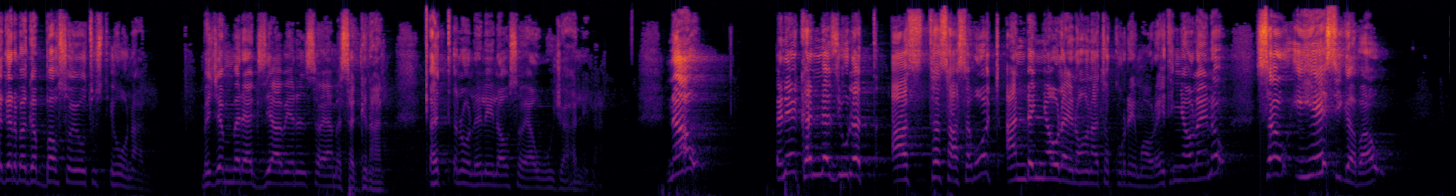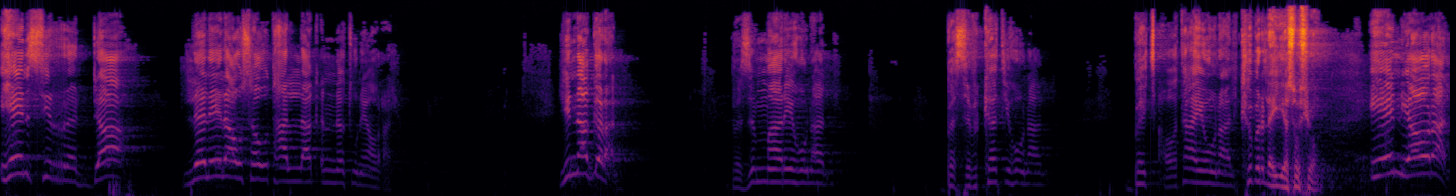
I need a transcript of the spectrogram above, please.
ነገር በገባው ሰው ህይወት ውስጥ ይሆናል። መጀመሪያ እግዚአብሔርን ሰው ያመሰግናል፣ ቀጥሎ ለሌላው ሰው ያውጃል ይላል ናው እኔ ከነዚህ ሁለት አስተሳሰቦች አንደኛው ላይ ነው አሁን አተኩሬ ማውራ። የትኛው ላይ ነው? ሰው ይሄ ሲገባው ይሄን ሲረዳ ለሌላው ሰው ታላቅነቱን ያወራል፣ ይናገራል። በዝማሬ ይሆናል፣ በስብከት ይሆናል፣ በጨዋታ ይሆናል። ክብር ለኢየሱስ ይሁን። ይሄን ያወራል።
